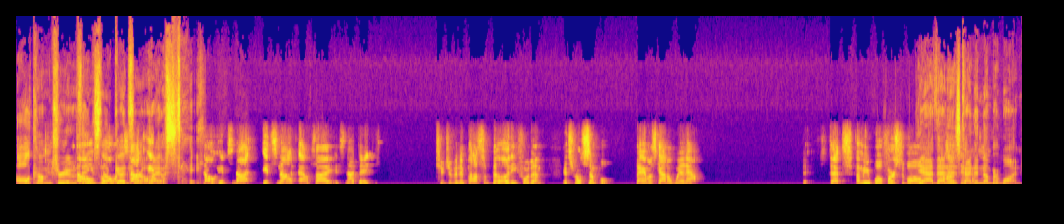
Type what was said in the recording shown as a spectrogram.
all come true, no, things look no, good for not, Ohio State. No, it's not. It's not outside. It's not that huge of an impossibility for them. It's real simple. Bama's got to win out. That's, I mean, well, first of all, Yeah, that is kind of number one.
